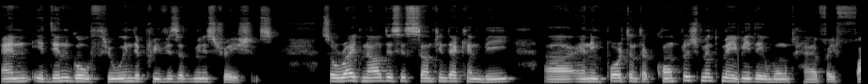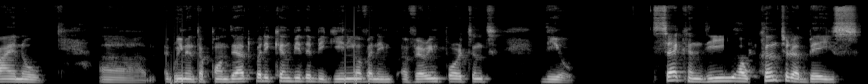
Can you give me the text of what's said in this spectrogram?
and it didn't go through in the previous administrations. So, right now, this is something that can be uh, an important accomplishment. Maybe they won't have a final uh, agreement upon that, but it can be the beginning of an, a very important deal. Second, the Alcântara base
